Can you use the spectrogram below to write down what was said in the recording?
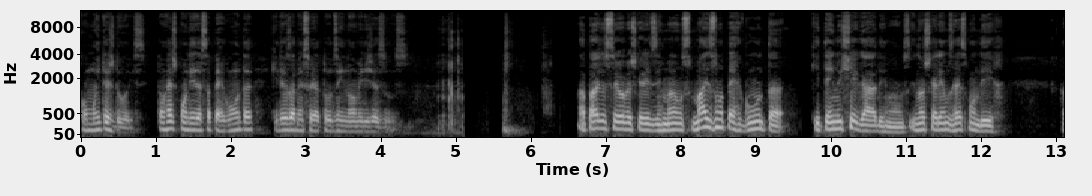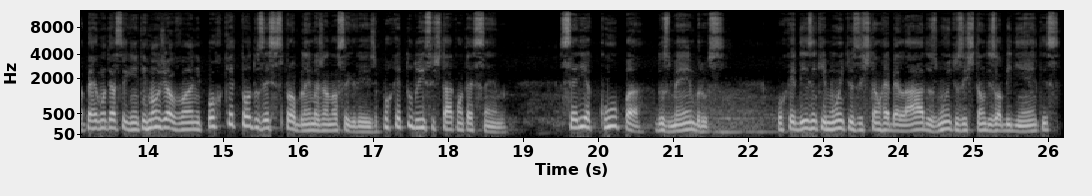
com muitas dores. Então, respondida essa pergunta, que Deus abençoe a todos em nome de Jesus. A paz do Senhor, meus queridos irmãos. Mais uma pergunta que tem nos chegado, irmãos, e nós queremos responder. A pergunta é a seguinte, irmão Giovanni, por que todos esses problemas na nossa igreja? Por que tudo isso está acontecendo? Seria culpa dos membros? Porque dizem que muitos estão rebelados, muitos estão desobedientes.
